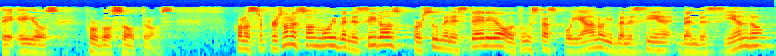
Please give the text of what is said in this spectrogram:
de ellos por vosotros. Cuando las personas son muy bendecidos por su ministerio o tú estás apoyando y bendeciendo,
